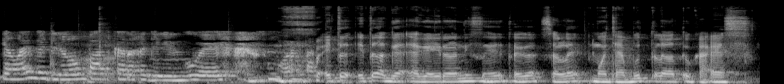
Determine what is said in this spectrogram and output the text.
yang lain gak jadi lompat karena kejadian gue. Itu itu agak agak ironis gak? soalnya mau cabut lewat UKS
